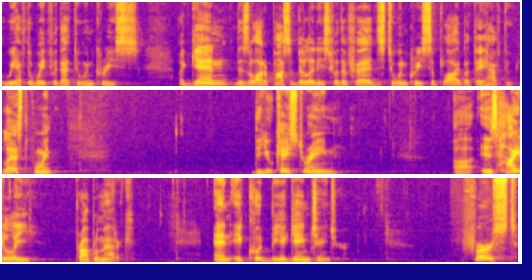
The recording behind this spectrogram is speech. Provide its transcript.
we have to wait for that to increase. Again, there's a lot of possibilities for the feds to increase supply, but they have to. Last point, the UK strain uh, is highly problematic, and it could be a game changer. First,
